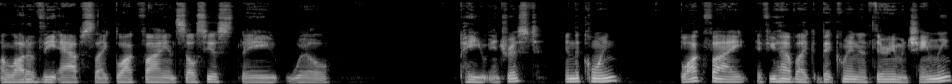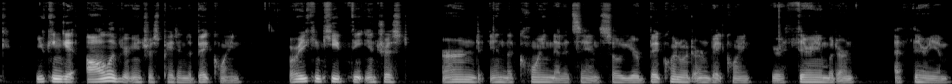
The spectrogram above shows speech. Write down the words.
A lot of the apps like BlockFi and Celsius, they will pay you interest in the coin. BlockFi, if you have like Bitcoin, Ethereum, and Chainlink, you can get all of your interest paid into Bitcoin or you can keep the interest earned in the coin that it's in. So your Bitcoin would earn Bitcoin, your Ethereum would earn Ethereum,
